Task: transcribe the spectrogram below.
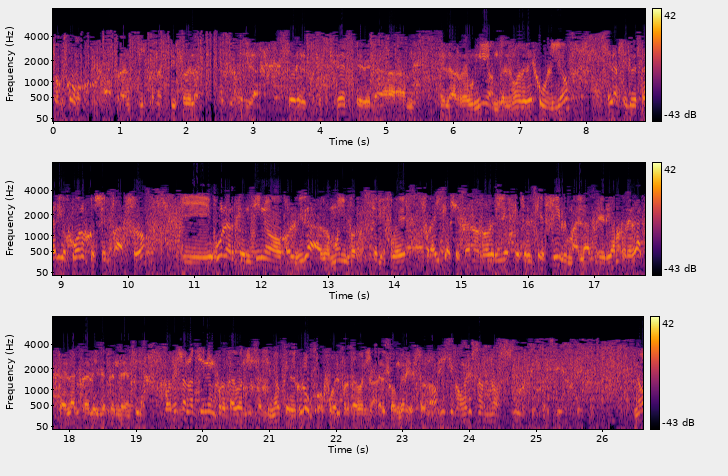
tocó a Francisco Narciso de la Florida ser el presidente de la, de la reunión del 9 de julio. Era secretario Juan José Paso y un argentino olvidado, muy importante, que fue Fray Cayetano Rodríguez, que es el que firma, el, acta, digamos, redacta el acta de la independencia. Por eso no tiene un protagonista, sino que el grupo fue el protagonista del Congreso, ¿no? Ese Congreso no surge presidente. No,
